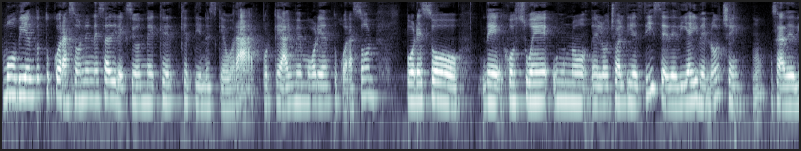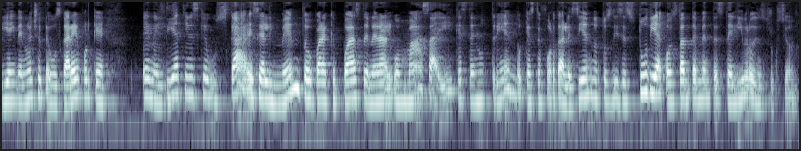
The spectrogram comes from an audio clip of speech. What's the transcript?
moviendo tu corazón en esa dirección de que, que, tienes que orar, porque hay memoria en tu corazón. Por eso de Josué 1 del 8 al 10 dice, de día y de noche, ¿no? O sea, de día y de noche te buscaré porque en el día tienes que buscar ese alimento para que puedas tener algo más ahí que esté nutriendo, que esté fortaleciendo. Entonces dice, estudia constantemente este libro de instrucción,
